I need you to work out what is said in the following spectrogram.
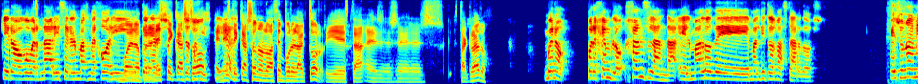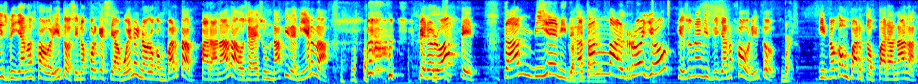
quiero gobernar y ser el más mejor y Bueno, pero en este caso, en este caso no lo hacen por el actor y está, es- es- es- está claro. Bueno, por ejemplo, Hans Landa, el malo de Malditos Bastardos. Es uno de mis villanos favoritos y no es porque sea bueno y no lo comparta, para nada, o sea, es un nazi de mierda. Pero lo hace tan bien y te da tan bien. mal rollo que es uno de mis villanos favoritos. Bueno, Y no comparto para nada,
